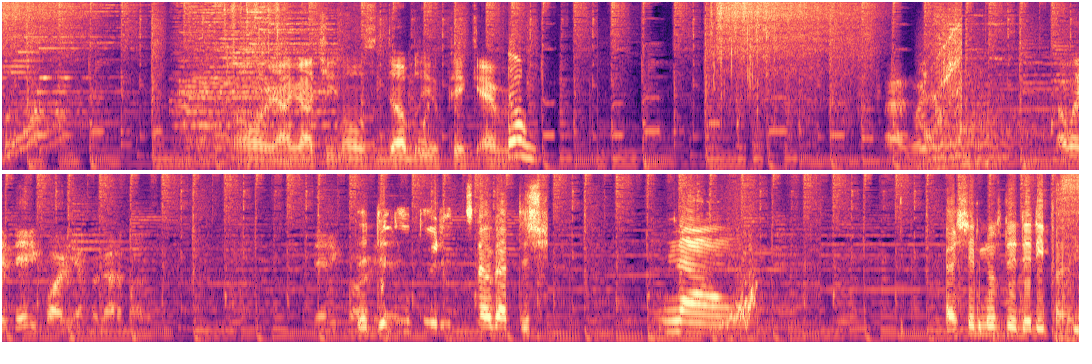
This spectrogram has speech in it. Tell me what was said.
Don't worry, I got you most W pick ever. Alright, where's Oh wait, Diddy party, I forgot about it. Diddy The party. Diddy party still got this. No. I should move the Diddy party.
